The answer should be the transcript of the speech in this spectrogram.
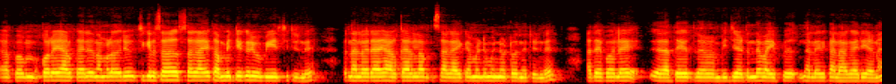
അപ്പം കുറേ ആൾക്കാർ നമ്മളൊരു ചികിത്സാ സഹായ കമ്മിറ്റിയൊക്കെ രൂപീകരിച്ചിട്ടുണ്ട്. അപ്പം നല്ലവരായ ആൾക്കാരെല്ലാം സഹായിക്കാൻ വേണ്ടി മുന്നോട്ട് വന്നിട്ടുണ്ട്. അതേപോലെ അദ്ദേഹത്തിന് വിജയേട്ടന്റെ വൈഫ് നല്ലൊരു കലാകാരിയാണ്.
